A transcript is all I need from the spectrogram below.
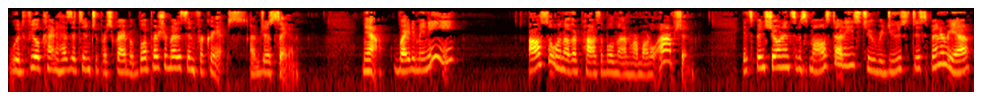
would feel kind of hesitant to prescribe a blood pressure medicine for cramps. I'm just saying. Now, vitamin E, also another possible non hormonal option. It's been shown in some small studies to reduce dysmenorrhea.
